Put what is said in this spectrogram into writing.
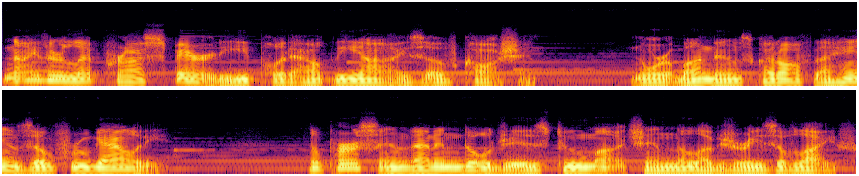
Neither let prosperity put out the eyes of caution, nor abundance cut off the hands of frugality. The person that indulges too much in the luxuries of life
